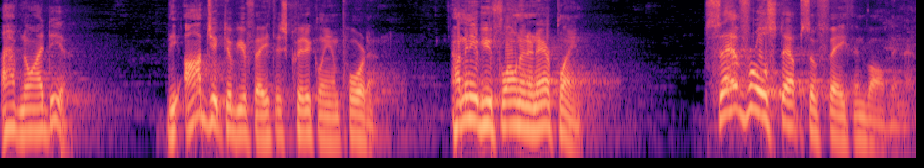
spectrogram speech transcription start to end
I have no idea. The object of your faith is critically important. How many of you have flown in an airplane? Several steps of faith involved in that.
